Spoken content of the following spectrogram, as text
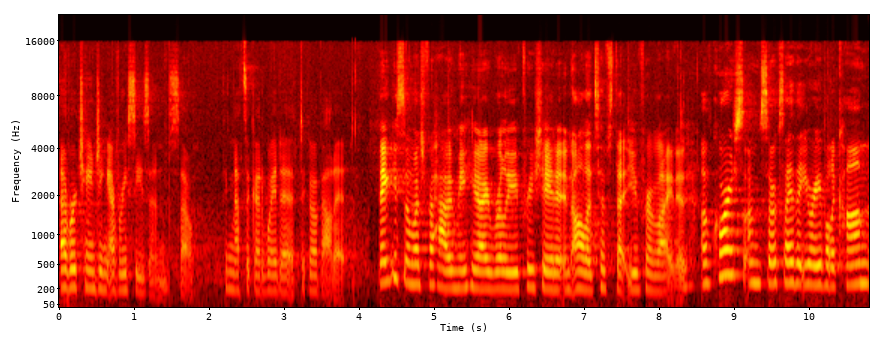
ever changing every season. So I think that's a good way to, to go about it. Thank you so much for having me here. I really appreciate it and all the tips that you provided. Of course, I'm so excited that you were able to come.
